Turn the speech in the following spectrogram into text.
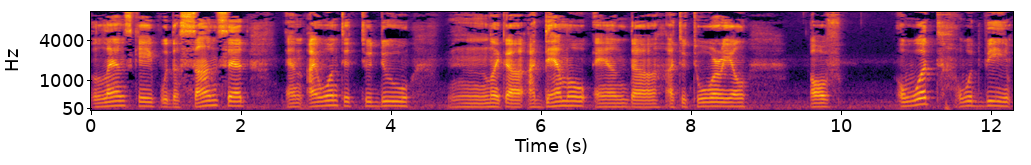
landscape with the sunset, and I wanted to do mm, like a, a demo and uh, a tutorial of what would be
